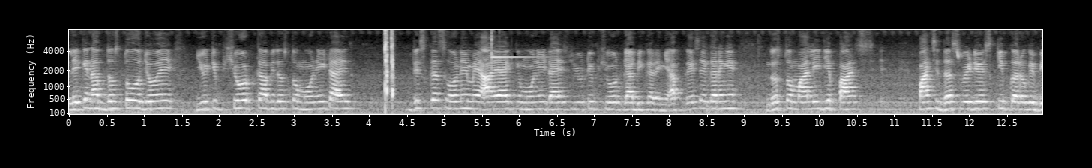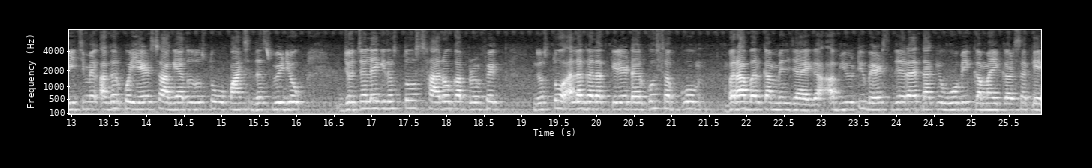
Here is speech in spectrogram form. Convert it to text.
लेकिन अब दोस्तों, जो है यूट्यूब शॉर्ट का भी दोस्तों मोनिटाइज डिस्कस होने में आया है कि मोनीटाइज यूट्यूब शॉर्ट क्या भी करेंगे। आप कैसे करेंगे? दोस्तों, मान लीजिए पाँच पाँच से दस वीडियो स्किप करोगे बीच में। अगर कोई एड्स आ गया तो दोस्तों वो पाँच से दस वीडियो जो चलेगी दोस्तों, सारों का परफेक्ट दोस्तों अलग अलग क्रिएटर को सबको बराबर का मिल जाएगा। अब यूट्यूब एड्स दे रहा है ताकि वो भी कमाई कर सके।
